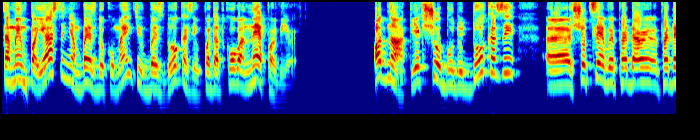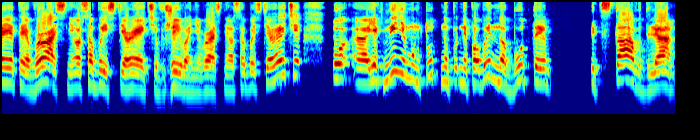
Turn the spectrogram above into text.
Самим поясненням без документів, без доказів податкова не повірить. Однак, якщо будуть докази, що це ви продаєте власні особисті речі, вживані власні особисті речі, то е, як мінімум тут не повинно бути підстав для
